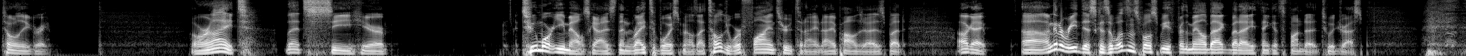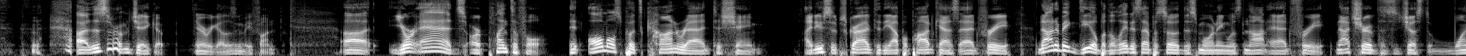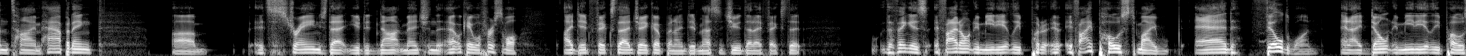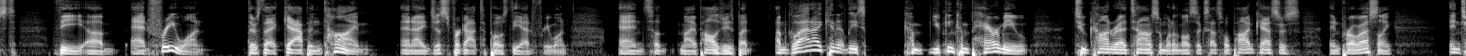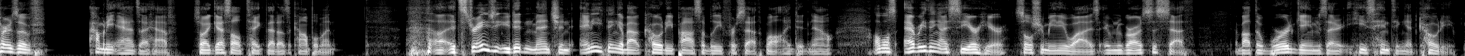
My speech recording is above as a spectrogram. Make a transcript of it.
Totally agree. All right. Let's see here. Two more emails, guys, then right to voicemails. I told you we're flying through tonight. I apologize, but okay. Uh, I'm going to read this because it wasn't supposed to be for the mailbag, but I think it's fun to, to address. uh, this is from Jacob. Here we go. This is going to be fun. Uh, your ads are plentiful. It almost puts Conrad to shame. I do subscribe to the Apple Podcast ad free. Not a big deal, but the latest episode this morning was not ad free. Not sure if this is just one time happening. Um, it's strange that you did not mention that. Okay, well, first of all, I did fix that, Jacob, and I did message you that I fixed it. The thing is, if I don't immediately put it, if I post my ad filled one and I don't immediately post the um, ad free one, there's that gap in time, and I just forgot to post the ad free one. And so my apologies, but I'm glad I can at least com- you can compare me to Conrad Thompson, one of the most successful podcasters in pro wrestling, in terms of how many ads I have. So I guess I'll take that as a compliment. Uh, it's strange that you didn't mention anything about Cody possibly for Seth. Well, I did now. Almost everything I see or hear, social media wise, in regards to Seth, about the word games that he's hinting at Cody.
